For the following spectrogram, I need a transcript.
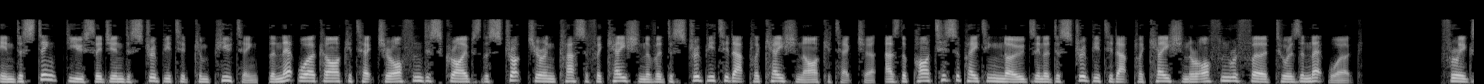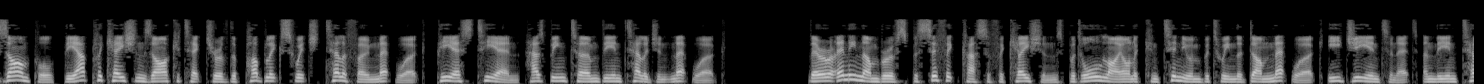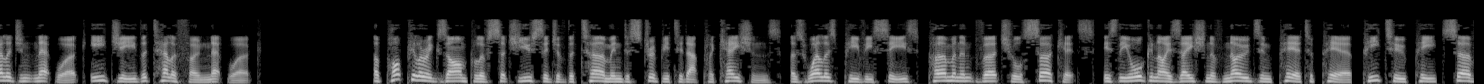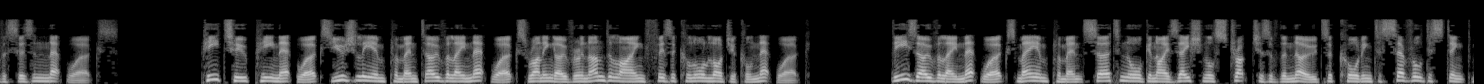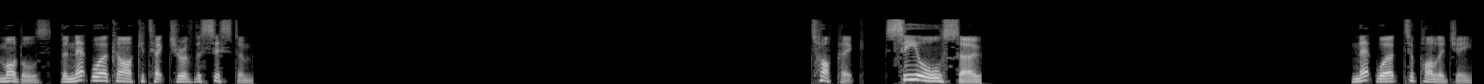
In distinct usage in distributed computing, the network architecture often describes the structure and classification of a distributed application architecture, as the participating nodes in a distributed application are often referred to as a network. For example, the applications architecture of the Public Switched Telephone Network (PSTN) has been termed the Intelligent Network. There are any number of specific classifications but all lie on a continuum between the dumb network e.g. Internet and the intelligent network e.g. the telephone network. A popular example of such usage of the term in distributed applications, as well as PVCs permanent virtual circuits, is the organization of nodes in peer-to-peer -peer, services and networks. P2P networks usually implement overlay networks running over an underlying physical or logical network. These overlay networks may implement certain organizational structures of the nodes according to several distinct models, the network architecture of the system. See also Network topology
